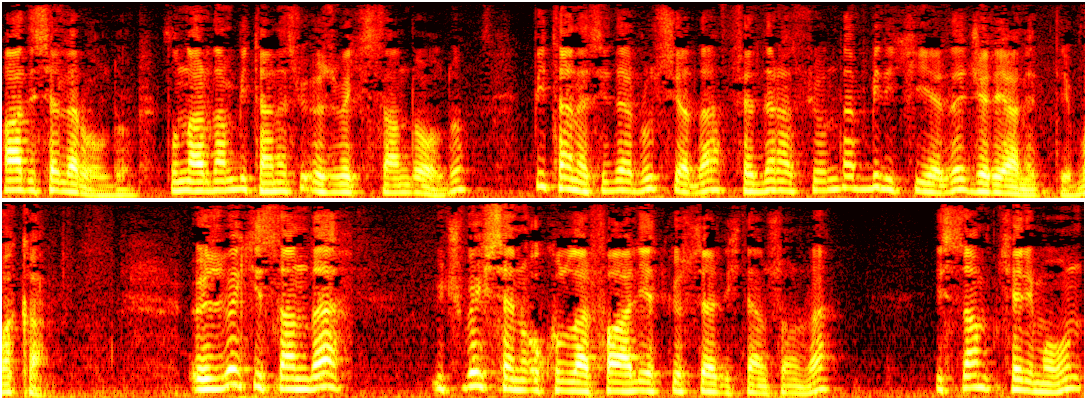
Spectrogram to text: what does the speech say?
hadiseler oldu. Bunlardan bir tanesi Özbekistan'da oldu. Bir tanesi de Rusya'da, federasyonda bir iki yerde cereyan etti. Vaka. Özbekistan'da 3-5 sene okullar faaliyet gösterdikten sonra İslam Kerimov'un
